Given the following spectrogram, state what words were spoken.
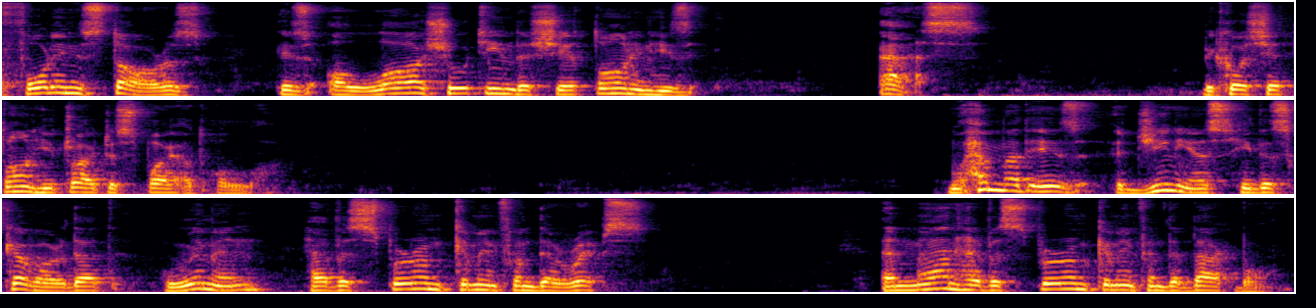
falling stars is Allah shooting the shaitan in his ass. Because shaitan, he tried to spy at Allah. Muhammad is a genius. He discovered that women have a sperm coming from their ribs. And man have a sperm coming from the backbone.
